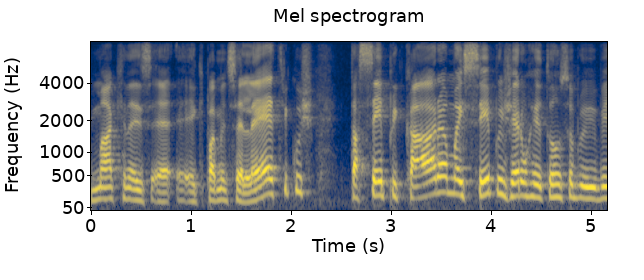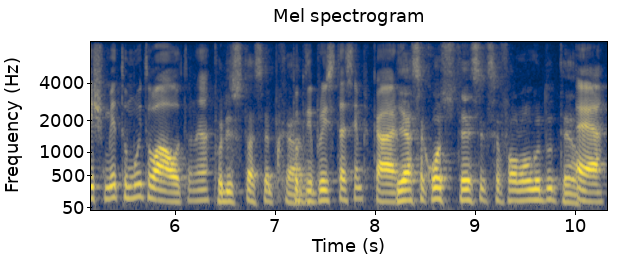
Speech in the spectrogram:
máquinas, é, é, equipamentos elétricos. Está sempre cara, mas sempre gera um retorno sobre o investimento muito alto, né? Por isso está sempre caro. Por, por isso está sempre caro. E essa consistência que você falou ao longo do tempo. É.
